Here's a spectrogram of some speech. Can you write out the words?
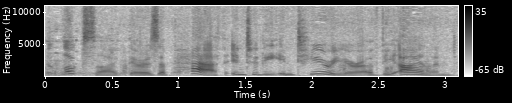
It looks like there is a path into the interior of the island.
